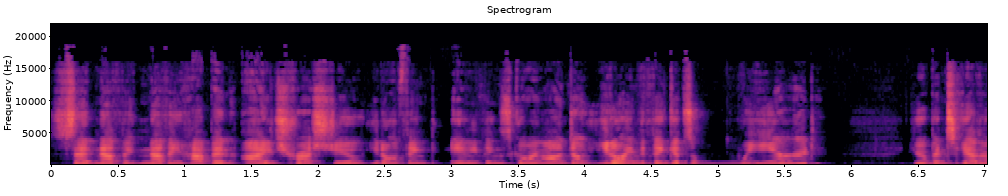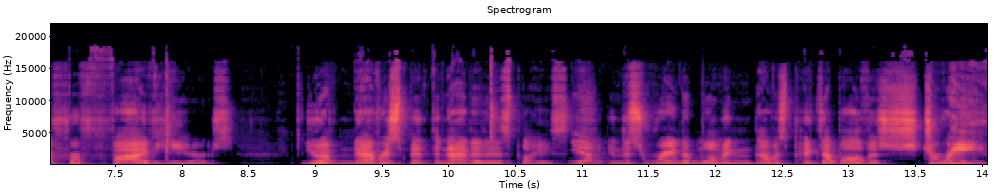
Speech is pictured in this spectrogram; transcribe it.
Said nothing nothing happened. I trust you. You don't think anything's going on? Don't you don't even think it's weird? You've been together for five years. You have never spent the night at his place. Yeah. And this random woman that was picked up off the street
